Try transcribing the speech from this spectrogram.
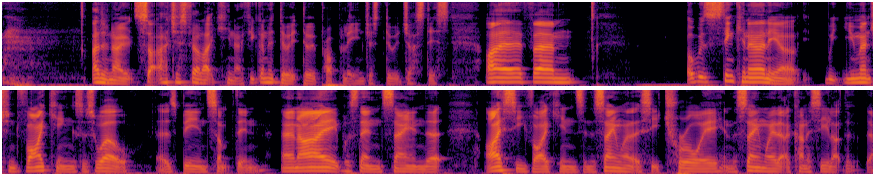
I don't know. So I just feel like you know if you're going to do it, do it properly and just do it justice. I've um, I was thinking earlier. You mentioned Vikings as well as being something, and I was then saying that I see Vikings in the same way that I see Troy, in the same way that I kind of see like the, the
